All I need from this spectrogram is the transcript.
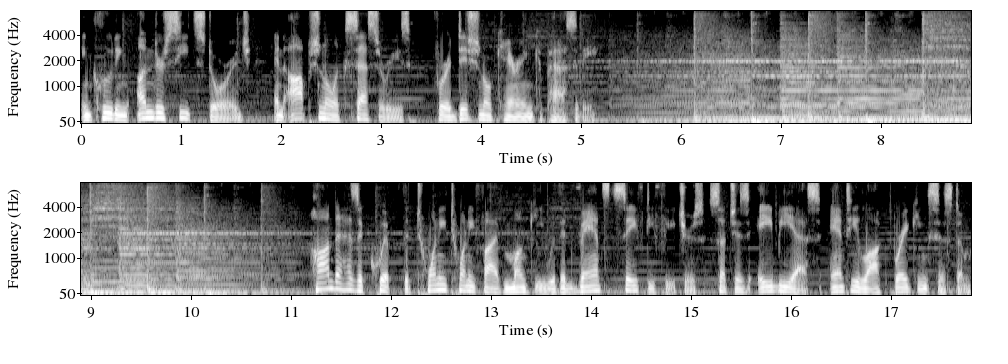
including under-seat storage and optional accessories for additional carrying capacity. Honda has equipped the 2025 Monkey with advanced safety features such as ABS anti-lock braking system,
